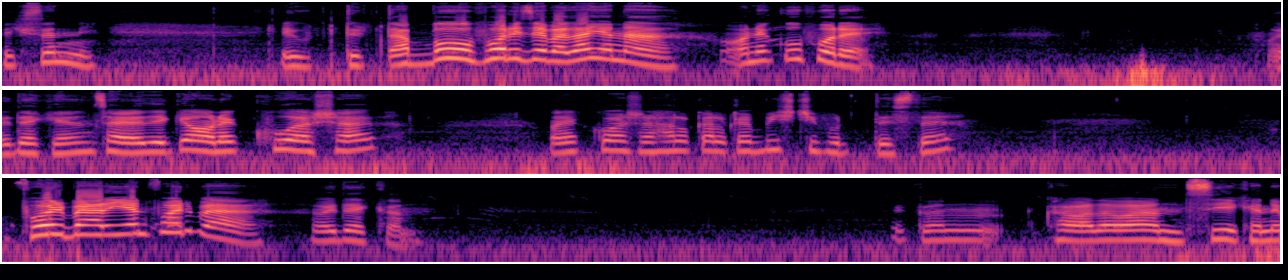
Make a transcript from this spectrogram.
দেখছেন নি? আব্বু, উপরে যাবে যাই না। অনেক উপরে। ওই দেখেন, চারিদিকে অনেক কুয়াশা। অনেক কুয়াশা, হালকা হালকা বৃষ্টি পড়তেছে। ফরবা রিয়ান ফরবা ওই দেখুন। এখন খাওয়া দাওয়া আনছি, এখানে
